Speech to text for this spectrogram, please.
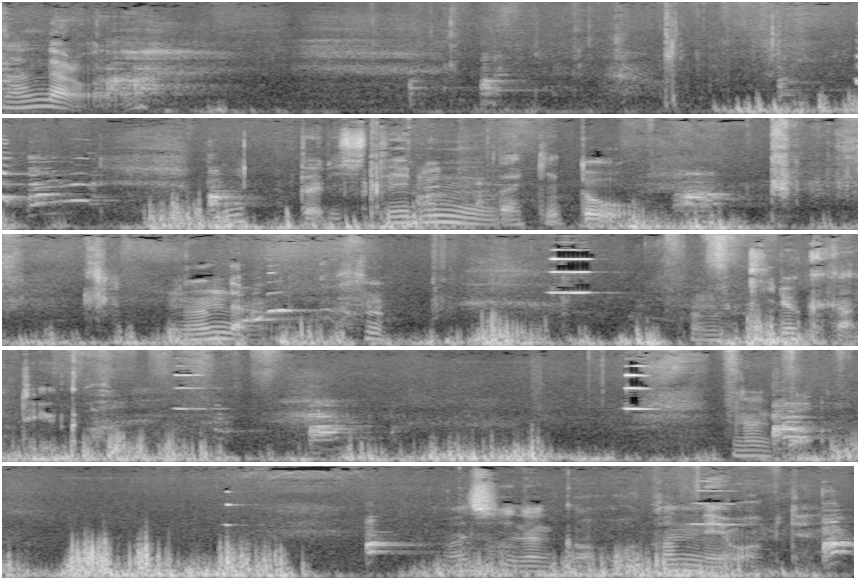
なんだろうな。思ったりしてるんだけどなんだろう。無気力感というか。なんかマジなんか分かんねえわみたいな。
